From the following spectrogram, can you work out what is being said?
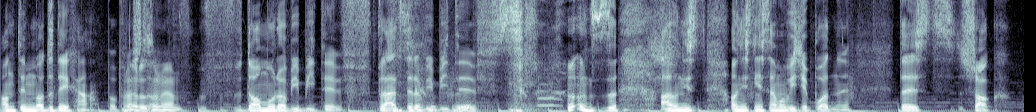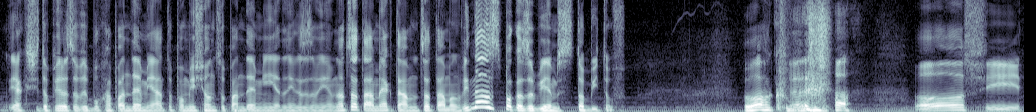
on tym oddycha po prostu. Rozumiem. W, w domu robi bity, w pracy robi bity. W, z, a on jest, on jest niesamowicie płodny. To jest szok. Jak się dopiero co wybucha pandemia, to po miesiącu pandemii ja do niego zadzwoniłem, no co tam, jak tam, co tam? On mówi, no spoko, zrobiłem 100 bitów. O kurwa. O shit.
